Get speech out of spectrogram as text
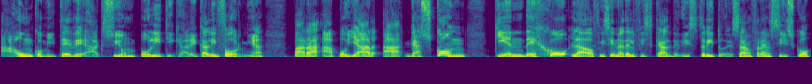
a un comité de acción política de California para apoyar a Gascón, quien dejó la oficina del fiscal de distrito de San Francisco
